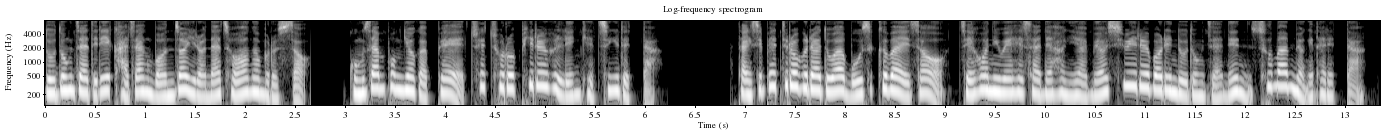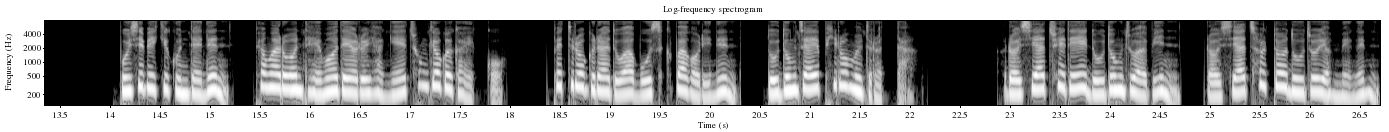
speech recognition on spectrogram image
노동자들이 가장 먼저 일어나 저항함으로써 공산폭력 앞에 최초로 피를 흘린 계층이 됐다. 당시 페트로그라드와 모스크바에서 재헌의회 해산에 항의하며 시위를 벌인 노동자는 수만 명에 달했다. 볼시비키 군대는 평화로운 데머데어를 향해 총격을 가했고 페트로그라드와 모스크바 거리는 노동자의 피로 물들었다. 러시아 최대의 노동조합인 러시아 철도 노조 연맹은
